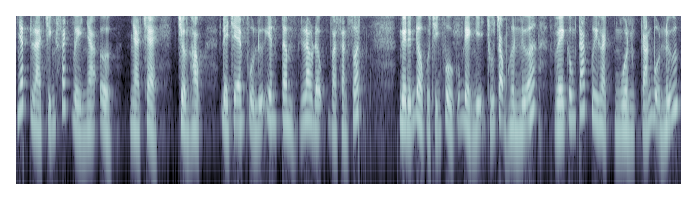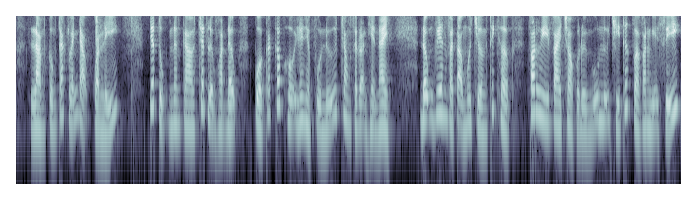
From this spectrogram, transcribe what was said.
nhất là chính sách về nhà ở, nhà trẻ, trường học để chị em phụ nữ yên tâm lao động và sản xuất. Người đứng đầu của chính phủ cũng đề nghị chú trọng hơn nữa về công tác quy hoạch nguồn cán bộ nữ làm công tác lãnh đạo quản lý, tiếp tục nâng cao chất lượng hoạt động của các cấp hội Liên hiệp Phụ nữ trong giai đoạn hiện nay, động viên và tạo môi trường thích hợp, phát huy vai trò của đội ngũ nữ trí thức và văn nghệ sĩ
